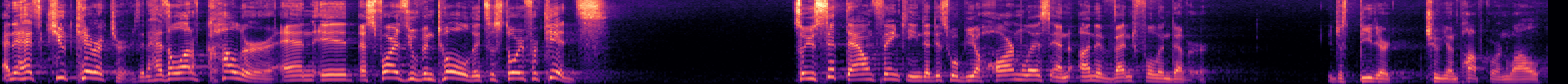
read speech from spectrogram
And it has cute characters, and it has a lot of color, and it, as far as you've been told, it's a story for kids. So you sit down thinking that this will be a harmless and uneventful endeavor. You just be there chewing on popcorn while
